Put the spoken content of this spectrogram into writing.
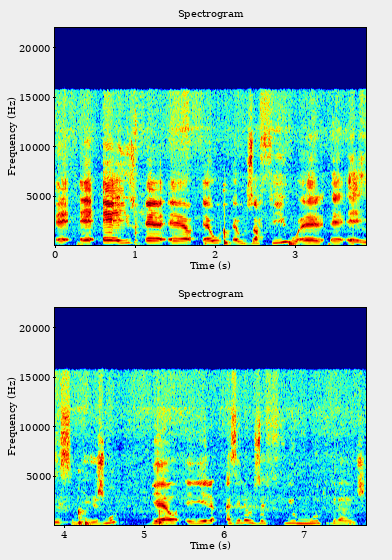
é, é, é, isso, é, é, é, o, é o desafio, é, é, é esse mesmo, e é, e ele, mas ele é um desafio muito grande,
